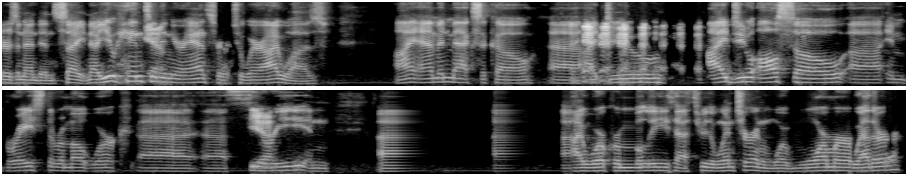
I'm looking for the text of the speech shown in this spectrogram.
there's an end in sight. Now you hinted yeah. in your answer to where i was I am in Mexico. Uh, I do. I do also uh, embrace the remote work uh, uh theory, yeah. and uh, I work remotely uh, through the winter and warmer weather.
